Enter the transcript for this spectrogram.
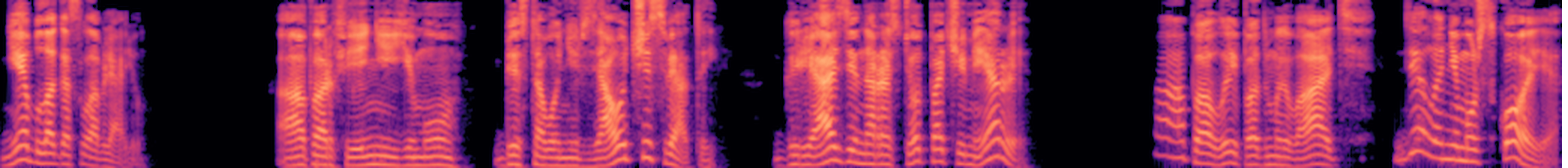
не благословляю. А Парфений ему без того нельзя, отче святый. Грязи нарастет почемеры. А полы подмывать — дело не мужское.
